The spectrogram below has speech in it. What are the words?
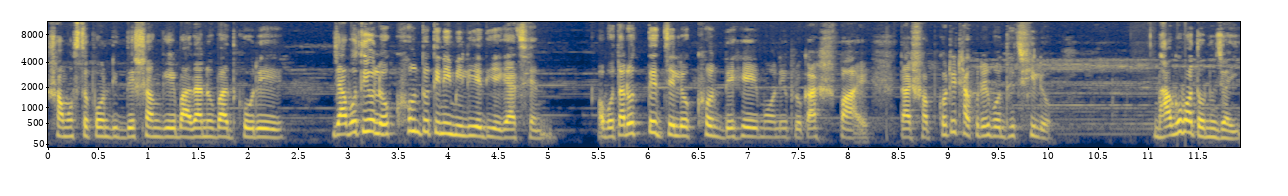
সমস্ত পণ্ডিতদের সঙ্গে বাদানুবাদ করে যাবতীয় লক্ষণ তো তিনি মিলিয়ে দিয়ে গেছেন। অবতারত্বের যে লক্ষণ দেহে মনে প্রকাশ পায় তার সবকটি ঠাকুরের মধ্যে ছিল। ভাগবত অনুযায়ী।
